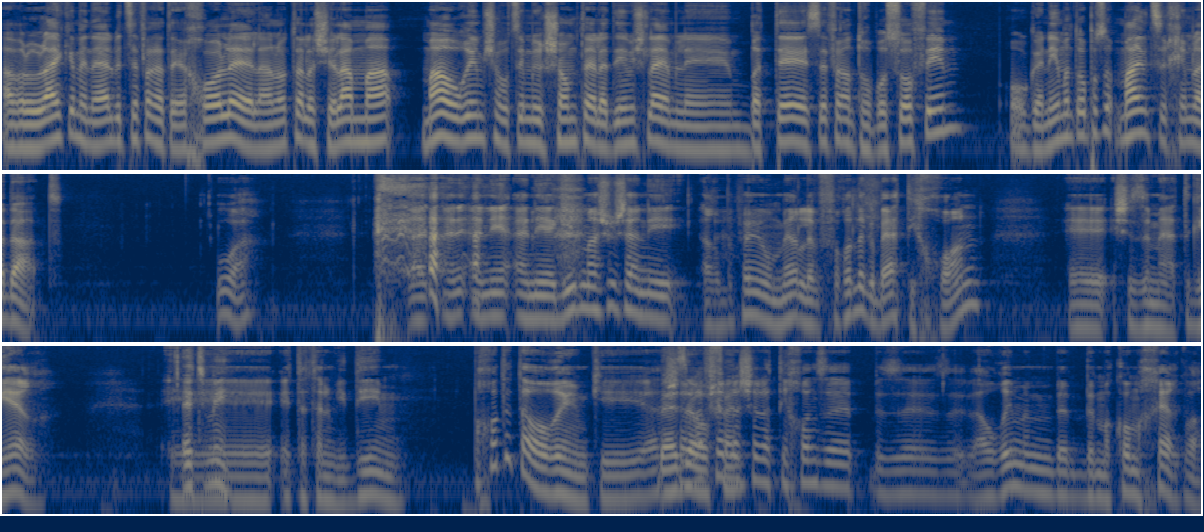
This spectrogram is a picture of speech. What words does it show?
אבל אולי כמנהל בית ספר אתה יכול uh, לענות על השאלה מה, מה ההורים שרוצים לרשום את הילדים שלהם לבתי ספר אנתרופוסופיים, או גנים אנתרופוסופיים, מה הם צריכים לדעת? או-אה. אני, אני, אני אגיד משהו שאני הרבה פעמים אומר, לפחות לגבי התיכון, אה, שזה מאתגר. את מי? אה, את התלמידים. פחות את ההורים, כי באיזה אופן? של, של התיכון זה, זה, זה, ההורים הם במקום אחר כבר.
